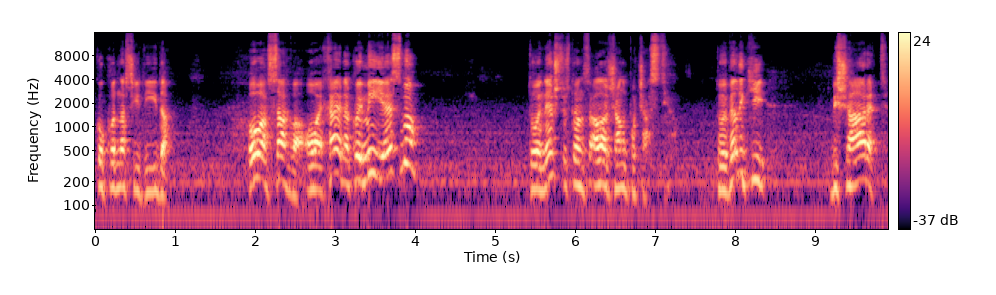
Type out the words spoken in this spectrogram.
ko kod naših dida. Ova sahva, ovaj hajr na koji mi jesmo, to je nešto što nas Allah počastio. To je veliki bišaret,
